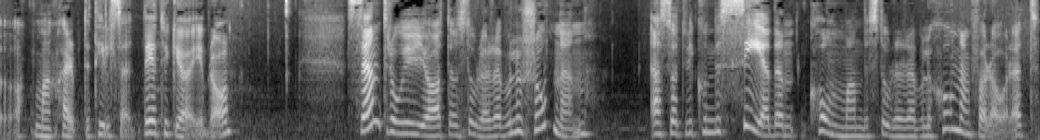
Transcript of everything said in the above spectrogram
och man skärpte till sig. Det tycker jag är bra. Sen tror ju jag att den stora revolutionen Alltså att vi kunde se den kommande stora revolutionen förra året.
